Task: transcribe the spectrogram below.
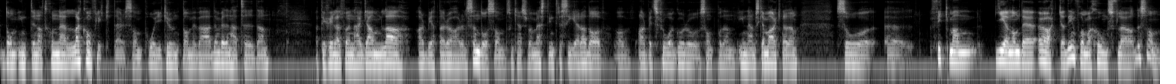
de internationella konflikter som pågick runt om i världen vid den här tiden. Att till skillnad från den här gamla arbetarrörelsen då som, som kanske var mest intresserad av, av arbetsfrågor och sånt på den inhemska marknaden så eh, fick man genom det ökade informationsflöde som,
